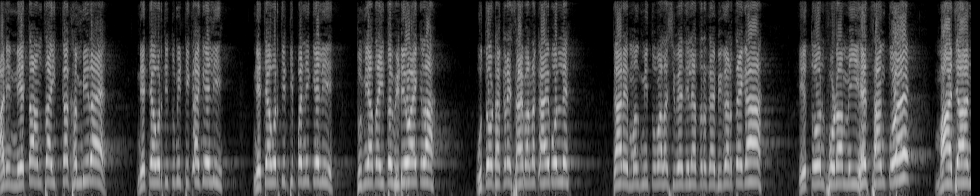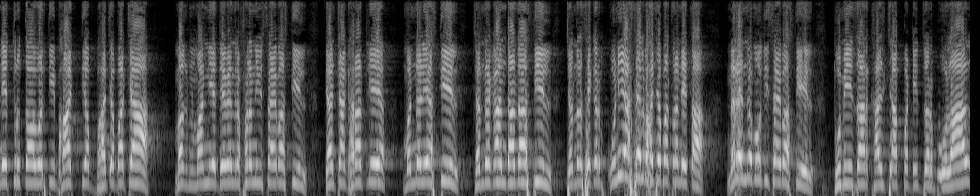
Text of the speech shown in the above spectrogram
आणि नेता आमचा इतका खंबीर आहे. नेत्यावरती तुम्ही टीका केली नेत्यावरती टिप्पणी केली. तुम्ही आता इथं व्हिडिओ ऐकला. उद्धव ठाकरे साहेबांना काय बोलले? का रे मग मी तुम्हाला शिव्या दिल्या तर काय बिघडतंय का? इथून पुढं मी हेच सांगतोय. माझ्या नेतृत्वावरती भारतीय भाजपाच्या मग माननीय देवेंद्र फडणवीस साहेब असतील त्यांच्या घरातले मंडळी असतील चंद्रकांत दादा असतील चंद्रशेखर कोणी असेल भाजपाचा नेता? नरेंद्र मोदी साहेब असतील. तुम्ही जर खालच्या पटीत जर बोलाल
